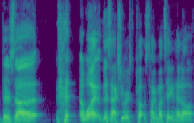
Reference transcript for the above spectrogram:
There's uh, well, I- this actually works. I was talking about taking head off.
